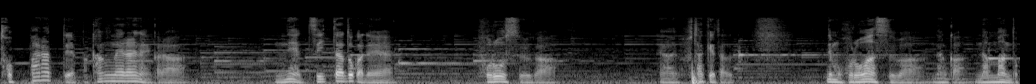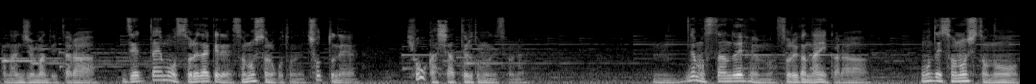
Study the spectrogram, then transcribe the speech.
取っ払ってやっぱ考えられないから、ね、ツイッターとかで、フォロー数が、いや、2桁、でもフォロワー数はなんか何万とか何十万でいたら、絶対もうそれだけでその人のことをね、ちょっとね、評価しちゃってると思うんですよね。うん。でもスタンド FM はそれがないから、本当にその人の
